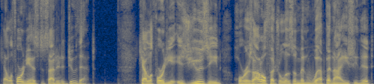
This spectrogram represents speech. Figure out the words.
California has decided to do that. California is using horizontal federalism and weaponizing it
